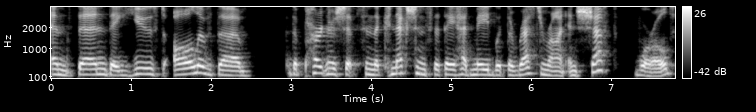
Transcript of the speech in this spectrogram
And then they used all of the, the partnerships and the connections that they had made with the restaurant and chef world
